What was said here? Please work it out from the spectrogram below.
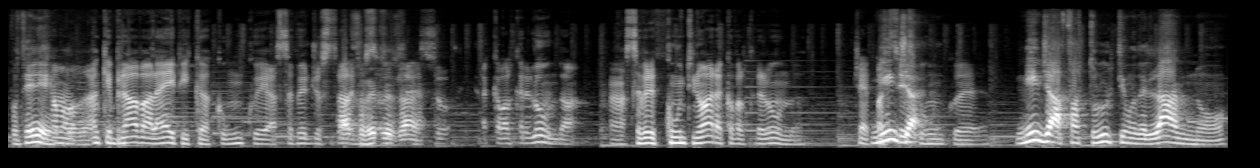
Potere. diciamo, anche brava la Epic comunque a saper giostrare A saper successo, a cavalcare l'onda, a saper continuare a cavalcare l'onda. Cioè, Ninja- comunque. Ninja ha fatto l'ultimo dell'anno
